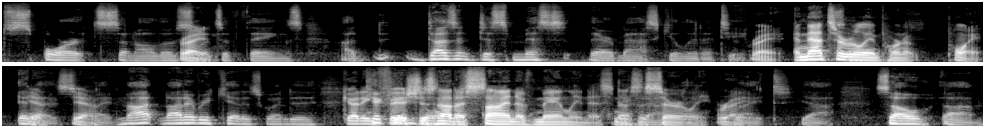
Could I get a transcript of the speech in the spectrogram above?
sports and all those Right. sorts of things, uh, doesn't dismiss their masculinity. Right. And that's a really important point. It is yeah. Yeah. right. Not not every kid is going to Gutting fish is not a sign of manliness Exactly, necessarily. Right. Right. Yeah. So, um,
